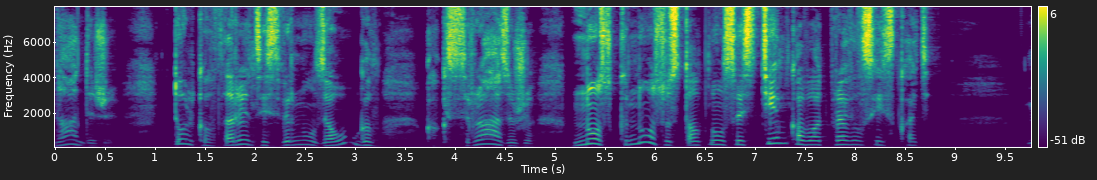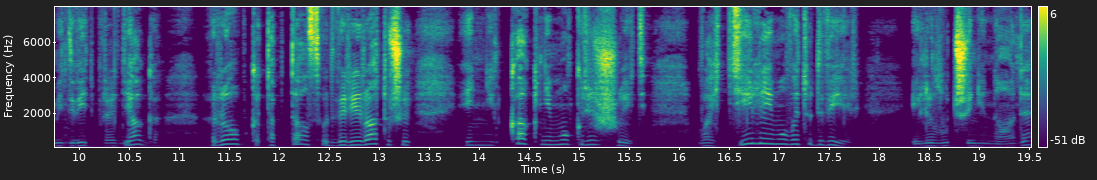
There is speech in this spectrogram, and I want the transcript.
надо же, только Флоренций свернул за угол, как сразу же нос к носу столкнулся с тем, кого отправился искать. Медведь-бродяга робко топтался у двери ратуши и никак не мог решить, войти ли ему в эту дверь или лучше не надо.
